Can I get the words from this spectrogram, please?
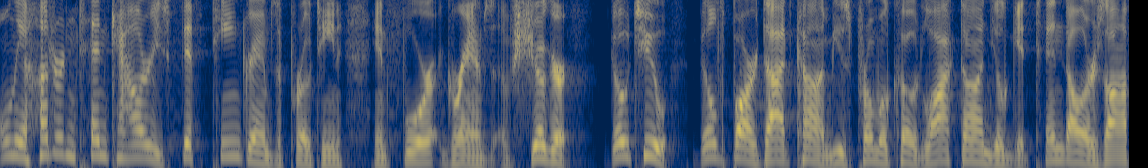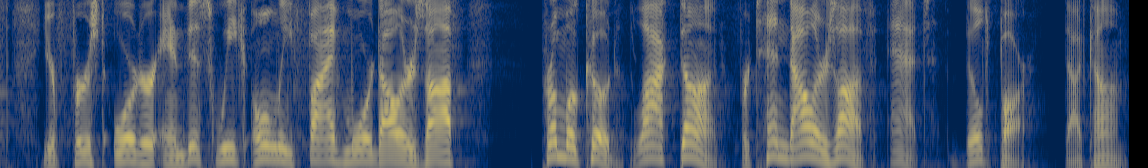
only 110 calories, 15 grams of protein, and 4 grams of sugar. Go to builtbar.com, use promo code locked on. You'll get $10 off your first order, and this week only 5 more dollars off. Promo code locked on for $10 off at builtbar.com.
